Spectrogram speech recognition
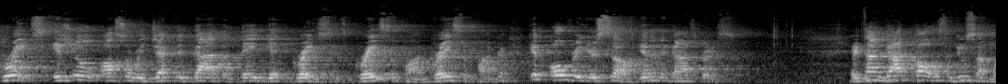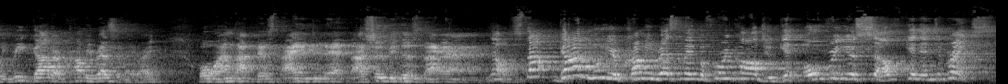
grace. Israel also rejected God, but they get grace. It's grace upon grace upon grace. Get over yourself. Get into God's grace. Every time God calls us to do something, we read God our crummy resume, right? Oh, I'm not this, I ain't do that, I should be this. Nah. No, stop. God knew your crummy resume before He called you. Get over yourself, get into grace.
